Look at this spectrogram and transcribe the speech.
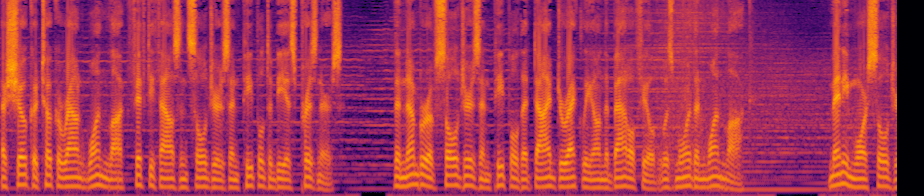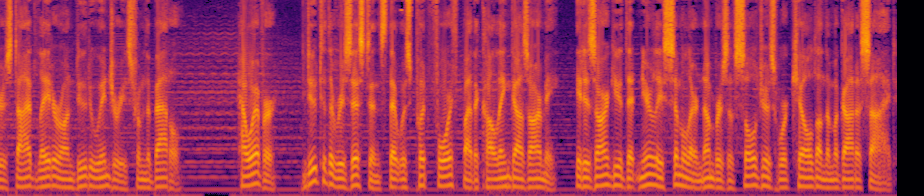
Ashoka took around 1,50,000 soldiers and people to be his prisoners. The number of soldiers and people that died directly on the battlefield was more than 1 lakh. Many more soldiers died later on due to injuries from the battle. However, due to the resistance that was put forth by the Kalinga's army, it is argued that nearly similar numbers of soldiers were killed on the Magadha side.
